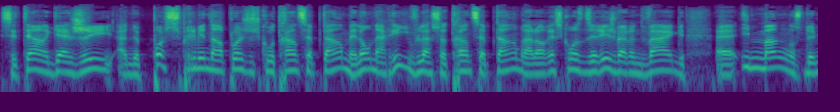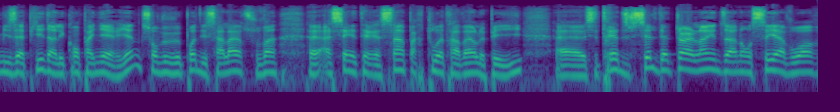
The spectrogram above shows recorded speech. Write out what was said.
s'étaient engagées à ne pas supprimer d'emplois jusqu'au 30 septembre. Mais là on arrive là ce 30 septembre. Alors est-ce qu'on se dirige vers une vague euh, immense de mise à pied dans les compagnies aériennes, qui sont, veut, veut pas, des salaires souvent euh, assez intéressants partout à travers le pays. Euh, c'est très difficile. Delta Airlines a annoncé avoir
